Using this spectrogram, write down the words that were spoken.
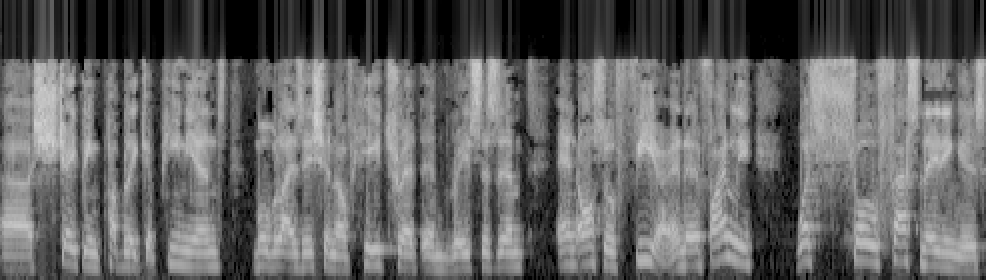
uh, shaping public opinions, mobilization of hatred and racism, and also fear. And then finally, what's so fascinating is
